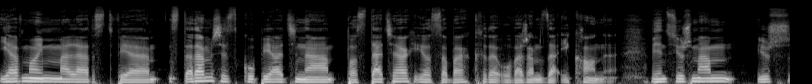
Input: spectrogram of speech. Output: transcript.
Ja w moim malarstwie staram się skupiać na postaciach i osobach, które uważam za ikony. Więc już mam, już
